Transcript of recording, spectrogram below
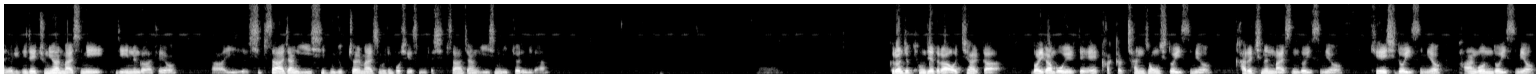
여기 굉장히 중요한 말씀이 이제 있는 것 같아요. 14장 26절 말씀을 좀 보시겠습니까? 14장 26절입니다. 그런즉 형제들아 어찌할까 너희가 모일 때에 각각 찬송시도 있으며 가르치는 말씀도 있으며 계시도 있으며 방언도 있으며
